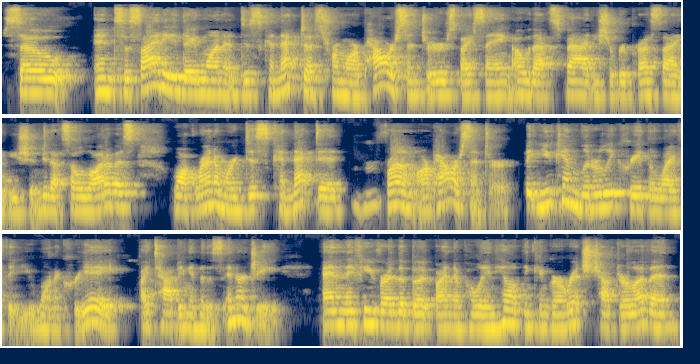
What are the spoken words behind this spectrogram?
So in society, they want to disconnect us from our power centers by saying, Oh, that's bad. You should repress that. You shouldn't do that. So a lot of us walk around and we're disconnected mm-hmm. from our power center, but you can literally create the life that you want to create by tapping into this energy. And if you've read the book by Napoleon Hill, Think and Grow Rich, chapter 11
